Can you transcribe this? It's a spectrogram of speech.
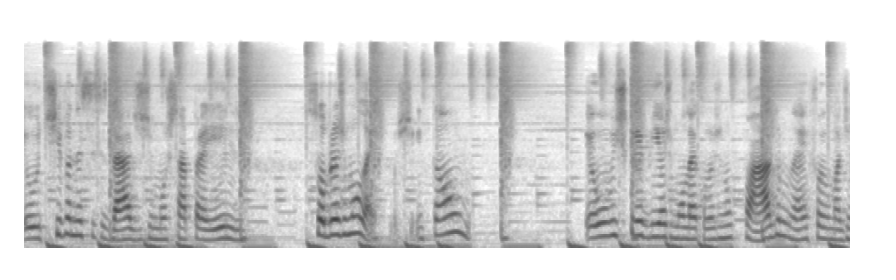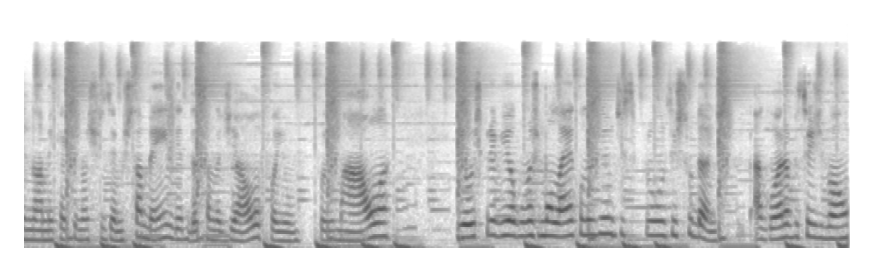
eu tive a necessidade de mostrar para ele sobre as moléculas. Então, eu escrevi as moléculas no quadro, né? Foi uma dinâmica que nós fizemos também dentro da sala de aula, foi, um, foi uma aula. E eu escrevi algumas moléculas e eu disse para os estudantes: agora vocês vão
